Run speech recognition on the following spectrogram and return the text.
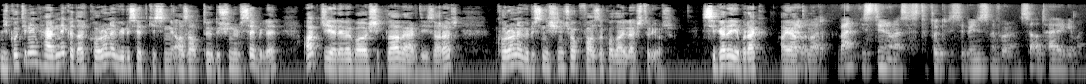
Nikotinin her ne kadar koronavirüs etkisini azalttığı düşünülse bile akciğere ve bağışıklığa verdiği zarar koronavirüsün işini çok fazla kolaylaştırıyor. Sigarayı bırak, hayatına Merhabalar, ben İstinye Üniversitesi Tıp Fakültesi 1. sınıf öğrencisi Atayr Egemen.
